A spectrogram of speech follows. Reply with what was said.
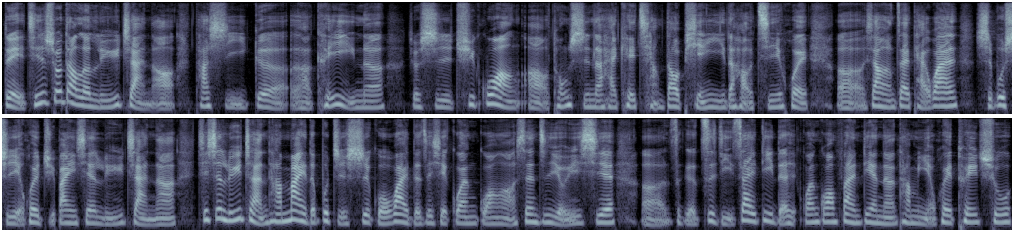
对，其实说到了旅展啊，它是一个呃可以呢就是去逛啊，同时呢还可以抢到便宜的好机会。呃，像在台湾时不时也会举办一些旅展啊。其实旅展它卖的不只是国外的这些观光啊，甚至有一些呃这个自己在地的观光饭店呢，他们也会推出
